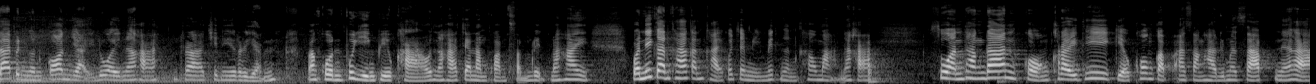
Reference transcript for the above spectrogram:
ได้เป็นเงินก้อนใหญ่ด้วยนะคะ ราชินีเหรียญบางคนผู้หญิงผิวขาวนะคะ จะนำความสำเร็จมาให้ วันนี้การค้าการขายก็จะมีเม็ดเงินเข้ามานะคะ ส่วนทางด้านของใครที่เกี่ยวข้องกับอสังหาริมทรัพย์นะคะ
